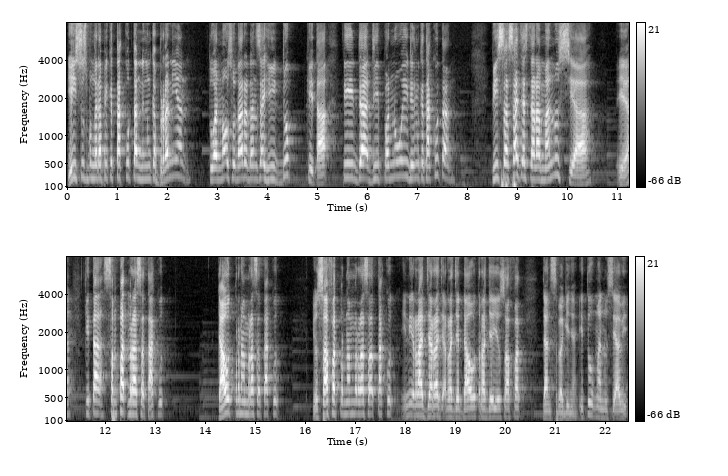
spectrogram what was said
Yesus menghadapi ketakutan dengan keberanian. Tuhan mau saudara dan saya hidup kita tidak dipenuhi dengan ketakutan. Bisa saja secara manusia, ya, kita sempat merasa takut. Daud pernah merasa takut. Yosafat pernah merasa takut. Ini raja-raja, Raja Daud, Raja Yosafat, dan sebagainya. Itu manusiawi.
